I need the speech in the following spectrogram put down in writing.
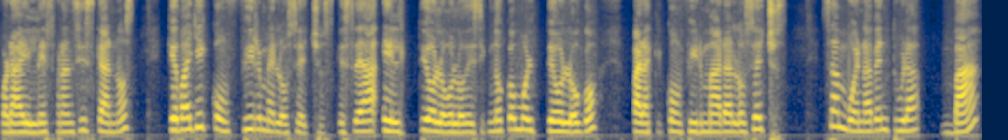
frailes franciscanos, que vaya y confirme los hechos, que sea el teólogo, lo designó como el teólogo para que confirmara los hechos. San Buenaventura va,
